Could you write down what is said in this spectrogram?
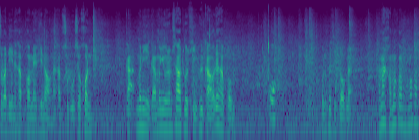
สวัสดีนะครับพ่อแม่พี่น้องนะครับ สุภูสุคนกะมื่อนี้กะมาอยู่น้ำเช้าทัวร์ถี่คือเก่าด้วยครับผมโอ้คนคือสิตกแหละเข้ามาเข้ามาก่อนเข้ามาก่อน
